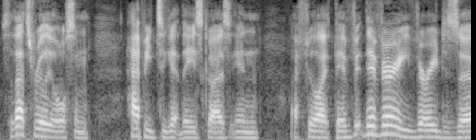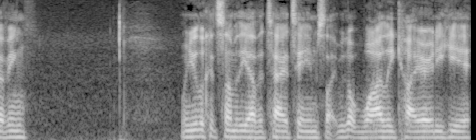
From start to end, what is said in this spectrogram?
So that's really awesome. Happy to get these guys in. I feel like they're they're very very deserving. When you look at some of the other tag teams, like we've got Wiley Coyote here,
